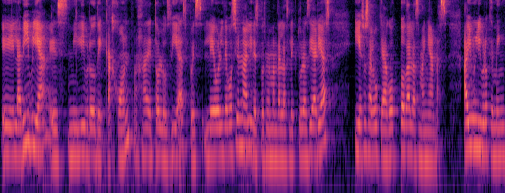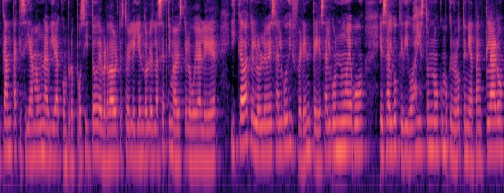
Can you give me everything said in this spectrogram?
Eh, la Biblia es mi libro de cajón, de todos los días, pues leo el devocional y después me manda las lecturas diarias y eso es algo que hago todas las mañanas. Hay un libro que me encanta que se llama Una vida con propósito. De verdad, ahorita estoy leyéndolo, es la séptima vez que lo voy a leer. Y cada que lo leo es algo diferente, es algo nuevo, es algo que digo, ay, esto no, como que no lo tenía tan claro,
